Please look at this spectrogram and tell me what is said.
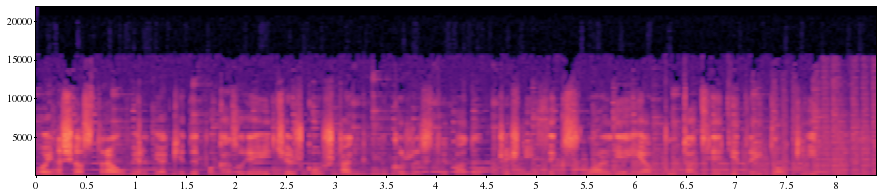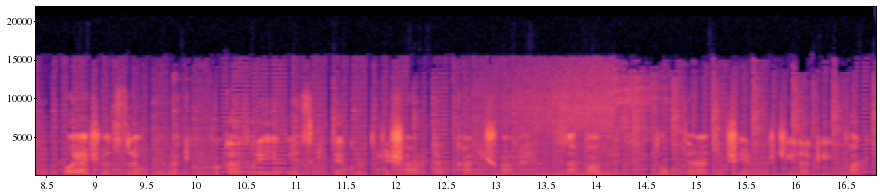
Moja siostra uwielbia, kiedy pokazuje jej ciężką sztangę wykorzystywaną wcześniej seksualnie i amputację nie tej nogi. Moja siostra urywa, kiedy pokazuje niebieski dekolt Ryszarda Kalisza i zabawy do utraty przyjemności takiej partii.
